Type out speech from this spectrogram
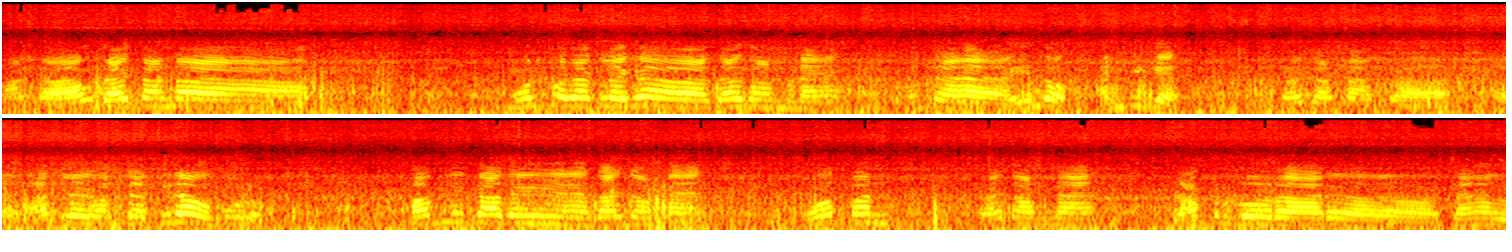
ಅಂಡ ಅವ್ರು ದಾಯ್ತಾಂಡ ಮುಲ್ಪದಾಗ್ಲಾಗ ದಾಯ್ತಾಂಬಣೆ ಅಂತ ಇದು, ಅಂಜಿಕೆ. ಅಂತ. ಆಗ್ಲೇ ಅಂತ ಪಿರಾವು ಮೂಲು ಪಬ್ಲಿಕ್ ಆದ ದಾಯ್ತಾಂಬಣೆ ಓಪನ್ ದಾಯ್ತಾಂಬಣೆ ಡಾಕ್ಟರ್ ಬೋರ್ ಆರು ಚಾನಲ್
